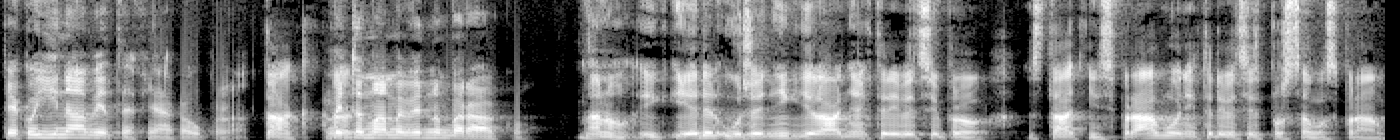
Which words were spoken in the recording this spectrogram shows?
To je jako jiná větev nějaká úplná. Tak, A my tak. to máme v jednom baráku. Ano, i jeden úředník dělá některé věci pro státní zprávu, některé věci pro samozprávu.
